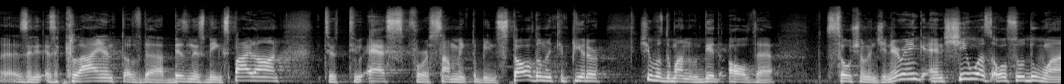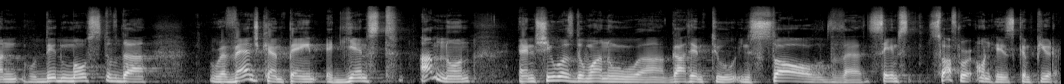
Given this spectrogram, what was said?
as, an, as, a client of the business being spied on to, to ask for something to be installed on the computer. She was the one who did all the social engineering, and she was also the one who did most of the revenge campaign against Amnon, and she was the one who uh, got him to install the same software on his computer.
